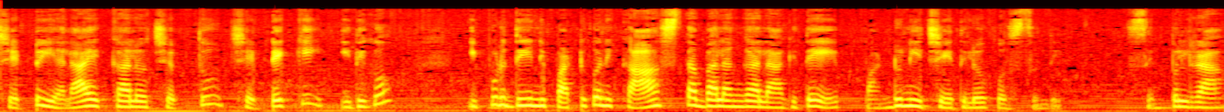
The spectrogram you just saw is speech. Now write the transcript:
చెట్టు ఎలా ఎక్కాలో చెప్తూ చెట్టెక్కి ఇదిగో ఇప్పుడు దీన్ని పట్టుకొని కాస్త బలంగా లాగితే పండు నీ చేతిలోకి వస్తుంది. సింపుల్ రా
